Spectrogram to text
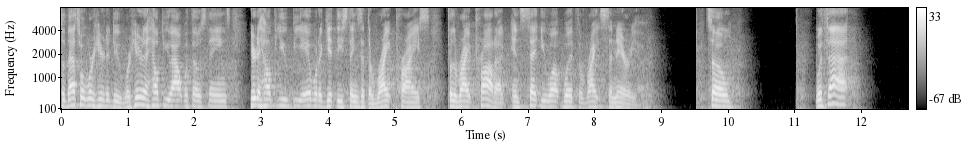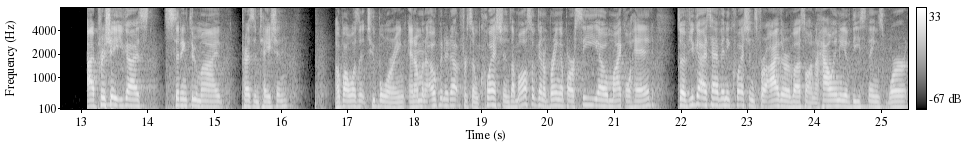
So that's what we're here to do. We're here to help you out with those things, here to help you be able to get these things at the right price for the right product and set you up with the right scenario. So, with that, I appreciate you guys sitting through my presentation. Hope I wasn't too boring. And I'm going to open it up for some questions. I'm also going to bring up our CEO, Michael Head. So if you guys have any questions for either of us on how any of these things work,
